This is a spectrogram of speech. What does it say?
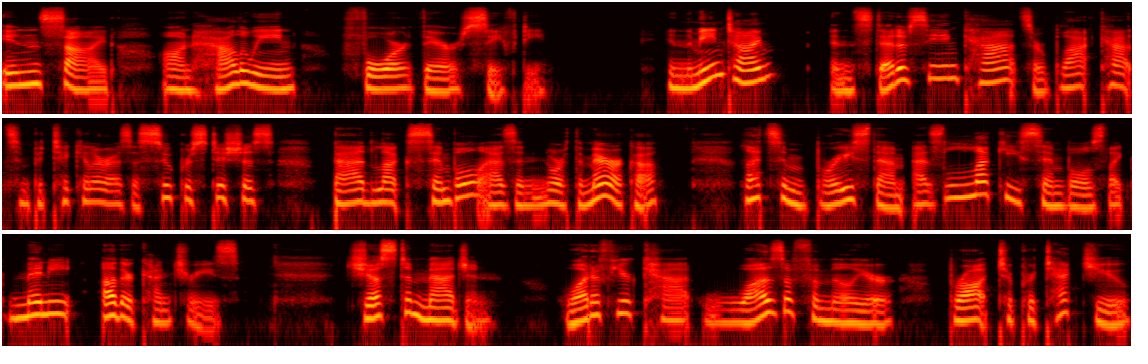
inside on Halloween for their safety. In the meantime, instead of seeing cats or black cats in particular as a superstitious bad luck symbol, as in North America, let's embrace them as lucky symbols like many other countries. Just imagine what if your cat was a familiar brought to protect you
